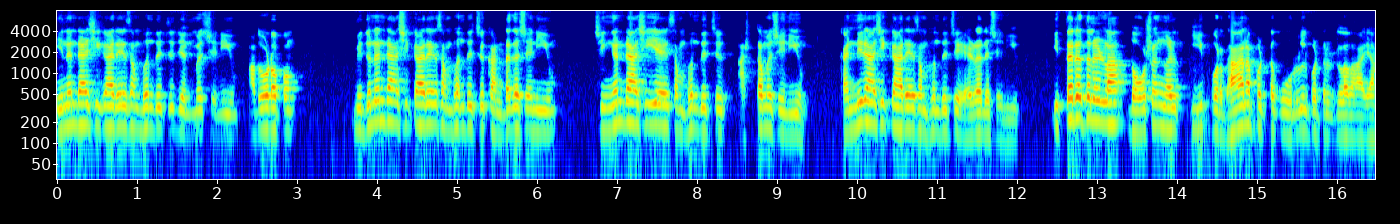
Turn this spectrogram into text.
മീനൻ രാശിക്കാരെ സംബന്ധിച്ച് ജന്മശനിയും അതോടൊപ്പം മിഥുനൻ രാശിക്കാരെ സംബന്ധിച്ച് കണ്ടകശനിയും ചിങ്ങൻ രാശിയെ സംബന്ധിച്ച് അഷ്ടമശനിയും കന്നിരാശിക്കാരെ സംബന്ധിച്ച് ഏഴര ശനിയും. ഇത്തരത്തിലുള്ള ദോഷങ്ങൾ ഈ പ്രധാനപ്പെട്ട കൂറിൽപ്പെട്ടിട്ടുള്ളതായ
